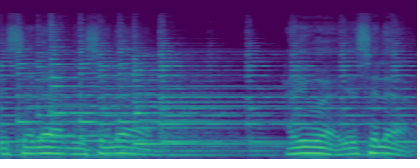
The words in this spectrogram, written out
يا سلام يا سلام. أيوه يا سلام.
